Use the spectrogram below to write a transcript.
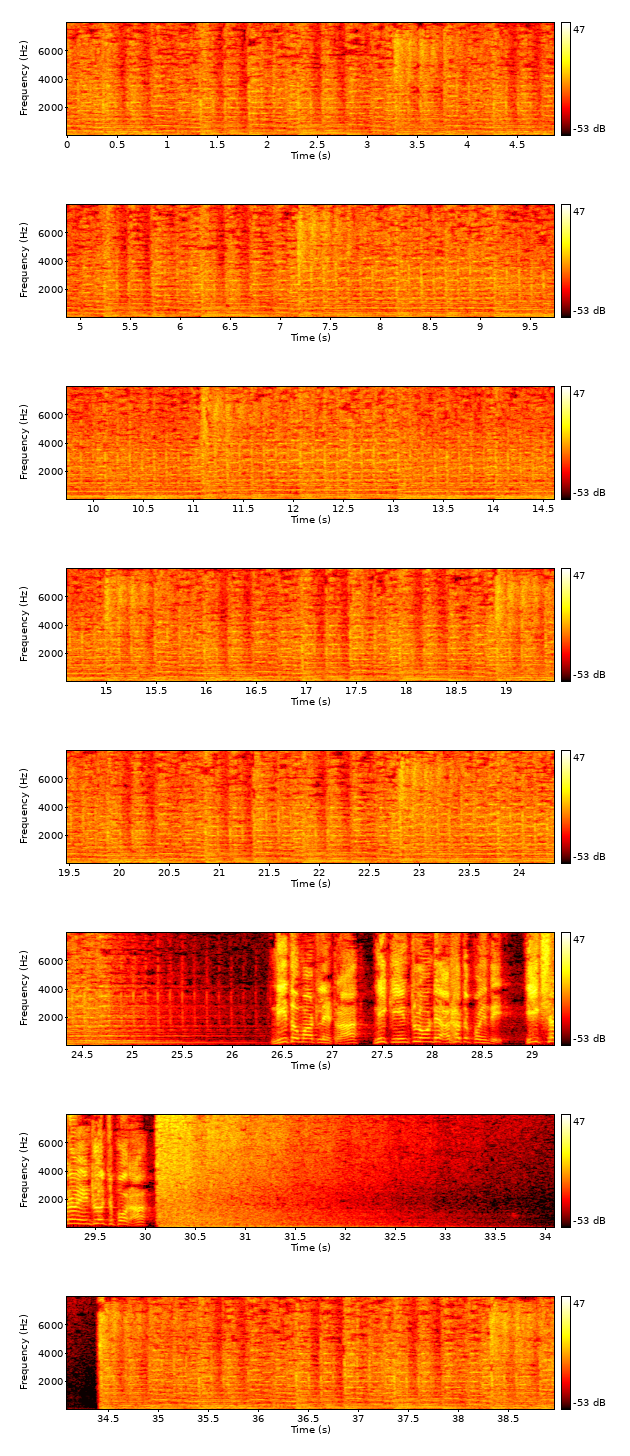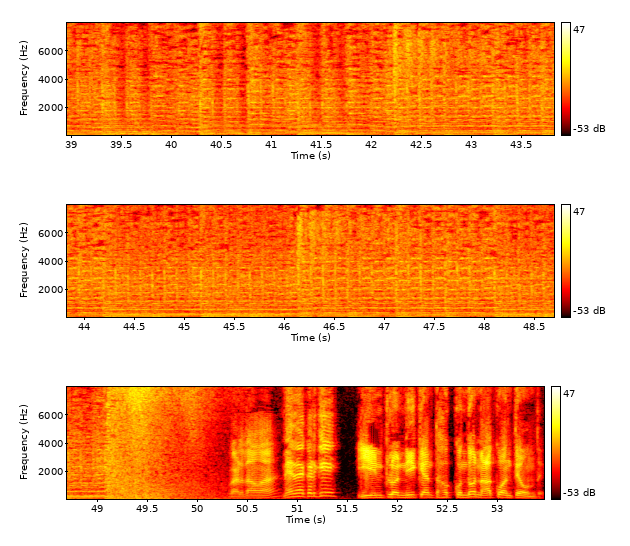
నీతో మాటలేంట్రా నీకు ఇంట్లో ఉండే అర్హత పోయింది. ఈ క్షణం ఇంట్లోంచి పోరా. వెళదామా? మేమెక్కడికి? ఈ ఇంట్లో నీకెంత హక్కు ఉందో నాకు అంతే ఉంది.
